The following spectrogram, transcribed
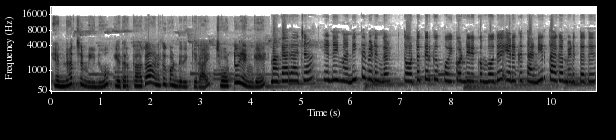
என்னாச்சு மீனு? எதற்காக அழுது கொண்டிருக்கிறாய்? சோட்டு எங்கே? மகாராஜா என்னை மன்னித்து விடுங்கள். தோட்டத்திற்கு போய்க் கொண்டிருக்கும் போது எனக்கு தண்ணீர் தாகம் எடுத்தது.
